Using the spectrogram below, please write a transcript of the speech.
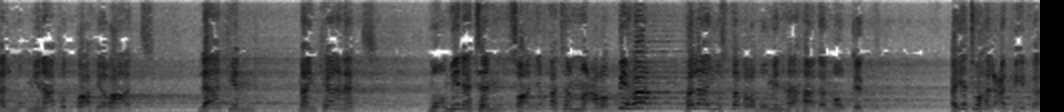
المؤمنات الطاهرات لكن من كانت مؤمنة صادقة مع ربها فلا يستغرب منها هذا الموقف. أيتها العفيفة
